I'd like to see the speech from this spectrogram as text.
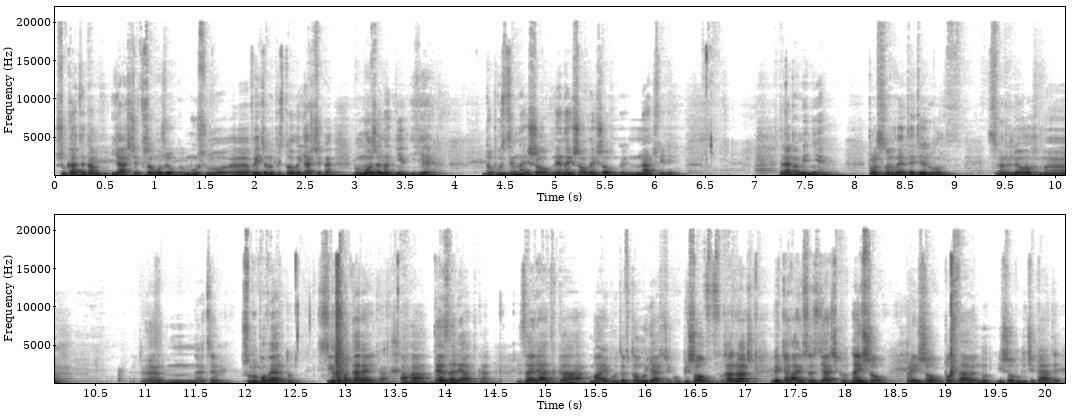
шукати там ящик, все можу, мушу е, витягнути з того ящика, бо може на дні є. Допустим, знайшов. Не знайшов, знайшов на твілі. Треба мені просверлити діру. Сверлю е, е, цим шуруповертом. Сіла батарейка. Ага, де зарядка? Зарядка має бути в тому ящику. Пішов в гараж, витягаю все з ящика, знайшов, прийшов, поставив. Ну і що буду чекати?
